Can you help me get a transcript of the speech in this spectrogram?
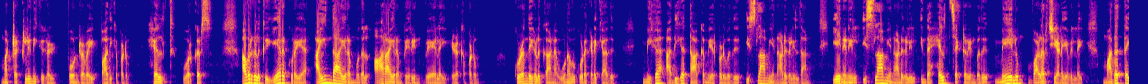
மற்ற கிளினிக்குகள் போன்றவை பாதிக்கப்படும். ஹெல்த் ஒர்க்கர்ஸ் அவர்களுக்கு ஏறக்குறைய ஐந்தாயிரம் முதல் ஆறாயிரம் பேரின் வேலை இழக்கப்படும். குழந்தைகளுக்கான உணவு கூட கிடைக்காது. மிக அதிக தாக்கம் ஏற்படுவது இஸ்லாமிய நாடுகளில்தான். ஏனெனில் இஸ்லாமிய நாடுகளில் இந்த ஹெல்த் செக்டர் என்பது மேலும் வளர்ச்சி அடையவில்லை. மதத்தை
